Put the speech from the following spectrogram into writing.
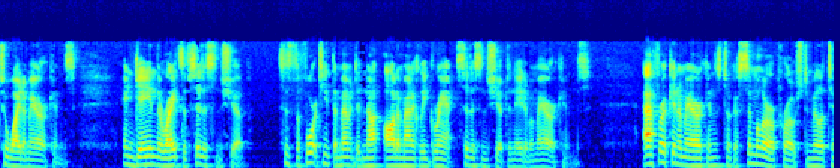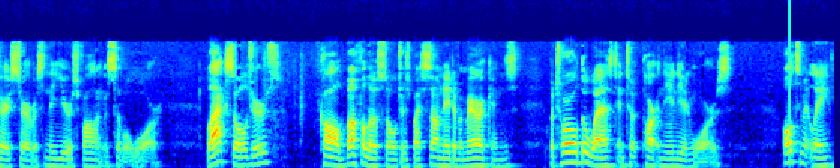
to, white Americans and gain the rights of citizenship, since the 14th Amendment did not automatically grant citizenship to Native Americans. African Americans took a similar approach to military service in the years following the Civil War. Black soldiers, called Buffalo Soldiers by some Native Americans, patrolled the West and took part in the Indian Wars. Ultimately,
